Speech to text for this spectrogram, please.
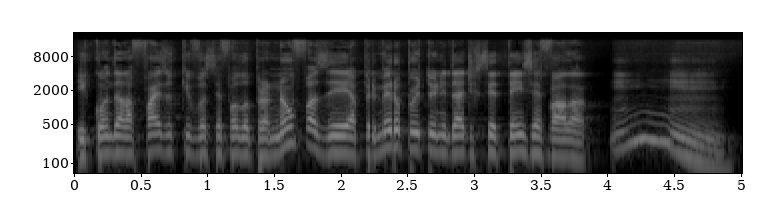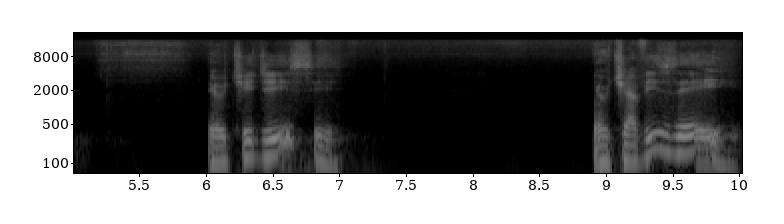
e quando ela faz o que você falou para não fazer, a primeira oportunidade que você tem, você fala: Hum, eu te disse. Eu te avisei.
